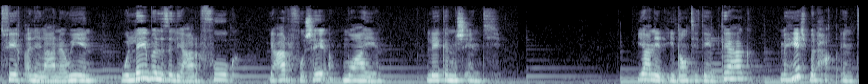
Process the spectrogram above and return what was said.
تفيق اللي العناوين وال labels اللي يعرفوك يعرفوا شيء معين لكن مش أنت. يعني الايدنتيتي متاعك ما هيش بالحق أنت.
